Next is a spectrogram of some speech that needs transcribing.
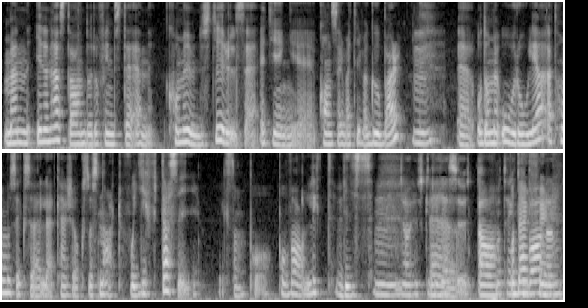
Men i den här stan då, då finns det en kommunstyrelse, ett gäng konservativa gubbar. Mm. Eh, och de är oroliga att homosexuella kanske också snart får gifta sig liksom på, på vanligt vis. Mm. Ja, hur skulle det Eh, se ut? Ja, och tänk på barnen.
